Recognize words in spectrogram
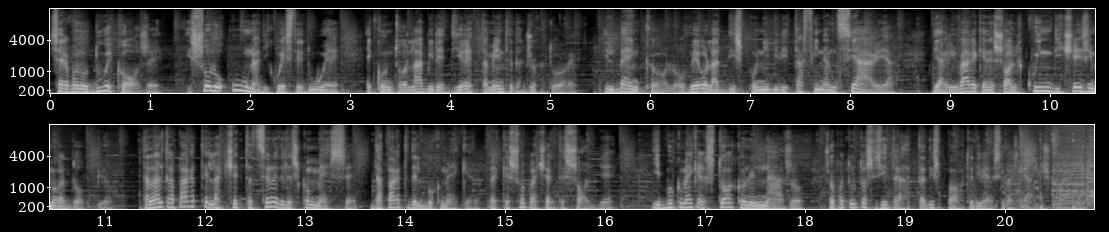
servono due cose e solo una di queste due è controllabile direttamente dal giocatore. Il bankroll, ovvero la disponibilità finanziaria di arrivare, che ne so, al quindicesimo raddoppio. Dall'altra parte l'accettazione delle scommesse da parte del bookmaker, perché sopra certe soglie i bookmaker storcono il naso, soprattutto se si tratta di sport diversi dal calcio.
